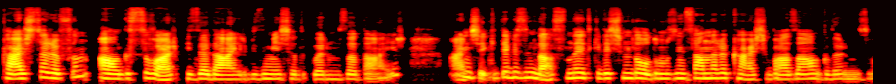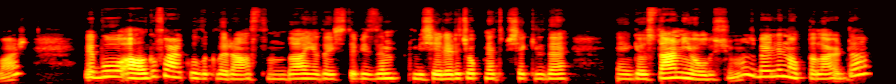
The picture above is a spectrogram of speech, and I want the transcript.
karşı tarafın algısı var bize dair, bizim yaşadıklarımıza dair. Aynı şekilde bizim de aslında etkileşimde olduğumuz insanlara karşı bazı algılarımız var ve bu algı farklılıkları aslında ya da, işte, bizim bir şeyleri çok net bir şekilde, göstermiyor oluşumuz belli noktalarda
